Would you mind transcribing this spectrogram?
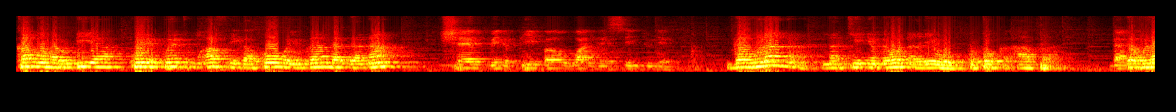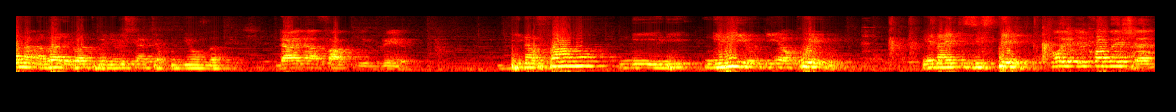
Kama unarudia kule kwetu mu Afrika, Kongo, Uganda, Ghana, share with the people what you have seen today. Gavulana na kenye umeona leo kutoka hapa, gavulana na wale watu wenye ulishaacha kunyonga. Binafamu ni rio, ni ya kweli, ina existe. For your information,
